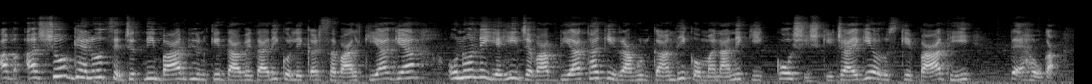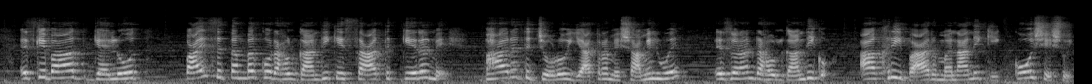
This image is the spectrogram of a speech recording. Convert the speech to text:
अब अशोक गहलोत से जितनी बार भी उनकी दावेदारी को लेकर सवाल किया गया, उन्होंने यही जवाब दिया था कि राहुल गांधी को मनाने की कोशिश की जाएगी और उसके बाद ही तय होगा। इसके बाद गहलोत 22 सितंबर को राहुल गांधी के साथ केरल में भारत जोड़ो यात्रा में शामिल हुए। इस दौरान राहुल गांधी को आखिरी बार मनाने की कोशिश हुई।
